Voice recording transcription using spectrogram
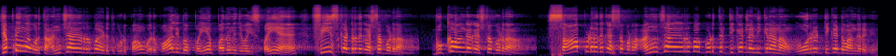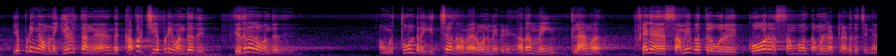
எப்படிங்க ஒருத்தர் அஞ்சாயிரம் ரூபாய் எடுத்து கொடுப்பான்? ஒரு வாலிப பையன் பதினஞ்சு வயசு பையன் ஃபீஸ் கட்டுறது கஷ்டப்படுறான். புக் வாங்க கஷ்டப்படுறான். சாப்பிடுறது கஷ்டப்படுறான். அஞ்சாயிரம் ரூபாய் கொடுத்து டிக்கெட்ல நிக்கிறானா? ஒரு டிக்கெட் வாங்குறதுக்கு. எப்படிங்க அவனை இழுத்தாங்க? இந்த கவர்ச்சி எப்படி வந்தது? எதனால வந்தது? அவங்க தூண்டுற இச்சை தான் வேற ஒண்ணுமே கிடையாது. அதான் மெயின் கிளாமர் ஏங்க சமீபத்தில் ஒரு கோர சம்பவம் தமிழ்நாட்டில் நடந்துச்சுங்க.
